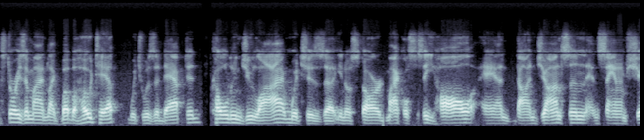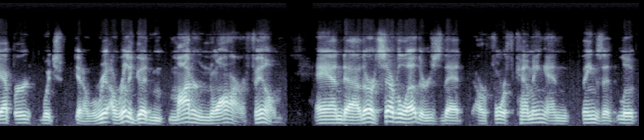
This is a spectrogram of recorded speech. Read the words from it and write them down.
stories of mine like Bubba Ho-Tep, which was adapted, Cold in July, which is, uh, you know, starred Michael C. Hall and Don Johnson and Sam Shepard, which, you know, re- a really good modern noir film. And uh, there are several others that are forthcoming and things that look,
